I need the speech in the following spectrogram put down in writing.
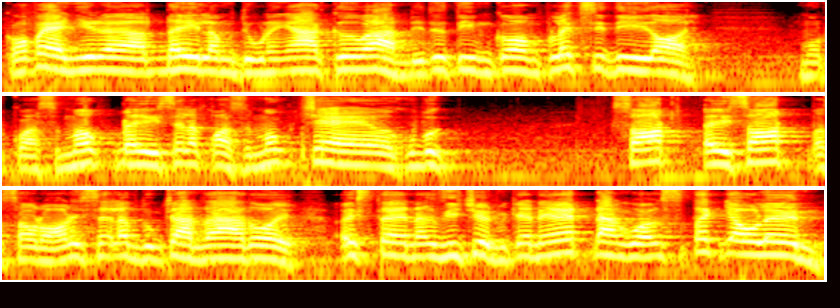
Có vẻ như là đây là một tiếng đánh A cơ bản đến từ team Complexity rồi. Một quả smoke, đây sẽ là quả smoke che ở khu vực. Shot, A shot Và sau đó thì sẽ làm chúng tràn ra thôi Extend đang di chuyển với Kenneth, đang cố gắng stack nhau lên.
